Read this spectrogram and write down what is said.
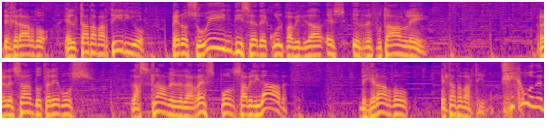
de Gerardo el Tata Martirio, pero su índice de culpabilidad es irrefutable. Regresando tenemos las claves de la responsabilidad de Gerardo el Tata Martino. Sí, joder,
